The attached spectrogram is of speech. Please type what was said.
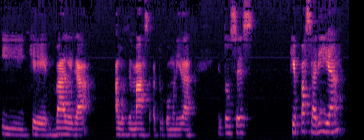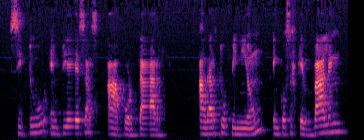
y que valga a los demás, a tu comunidad. Entonces, ¿qué pasaría si tú empiezas a aportar, a dar tu opinión en cosas que valen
